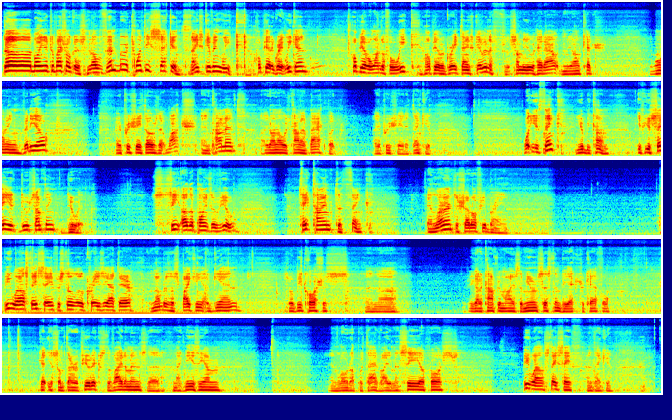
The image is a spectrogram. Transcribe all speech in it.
Good morning, YouTube Ice Smokers. November 22nd, Thanksgiving week. Hope you had a great weekend. Hope you have a wonderful week. Hope you have a great Thanksgiving. If some of you head out and you don't catch the morning video, I appreciate those that watch and comment. I don't always comment back, but I appreciate it. Thank you. What you think, you become. If you say you do something, do it see other points of view, take time to think, and learn to shut off your brain. Be well, stay safe. It's still a little crazy out there. Numbers are spiking again, so be cautious. And uh, if you got a compromised immune system, be extra careful. Get you some therapeutics, the vitamins, the magnesium, up with that. Vitamin C, of course. Be well, stay safe, and thank you.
